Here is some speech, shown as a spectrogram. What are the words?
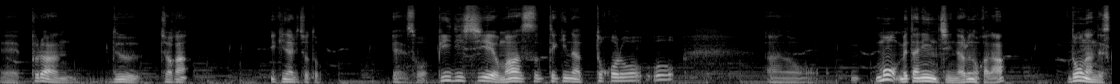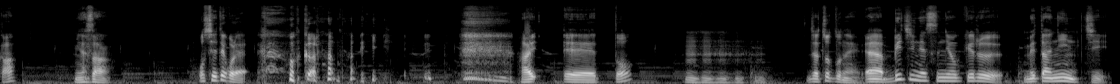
えープラン、ドゥ、ちょかん。いきなりちょっと、えーそう、PDCA を回す的なところを、あの、もメタ認知になるのかな？どうなんですか？皆さん。教えてこれ。わからない。はい。えー、っと。じゃあちょっとね、ビジネスにおけるメタ認知、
